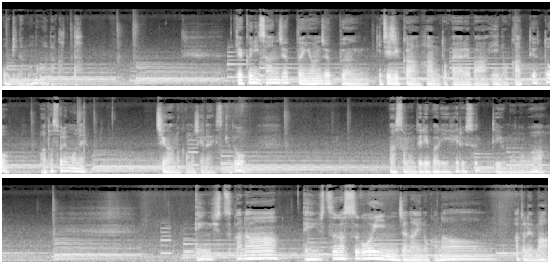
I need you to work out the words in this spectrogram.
大きなものはなかった。逆に30分40分1時間半とかやればいいのかっていうとまたそれもね違うのかもしれないですけど、まあ、そのデリバリーヘルスっていうものは演出かな。演出がすごいんじゃないのかな。あとねまあ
